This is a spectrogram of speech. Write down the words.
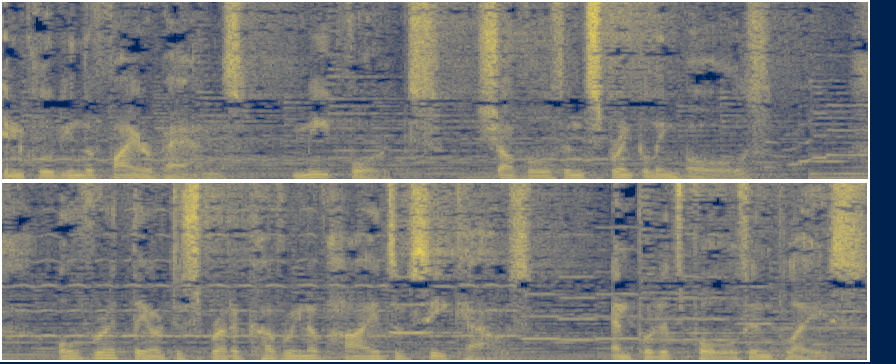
including the fire pans, meat forks, shovels, and sprinkling bowls. Over it they are to spread a covering of hides of sea cows and put its poles in place.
